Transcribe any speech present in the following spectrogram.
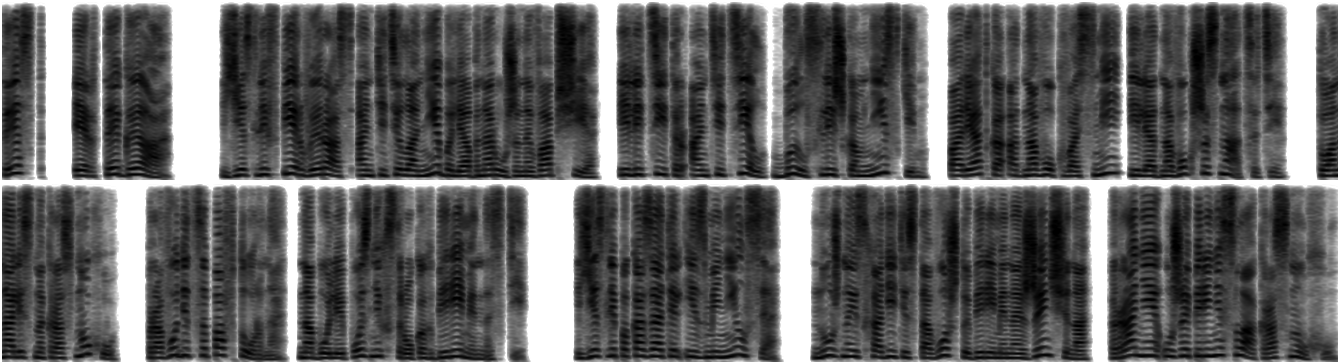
Тест РТГА. Если в первый раз антитела не были обнаружены вообще или титр антител был слишком низким, порядка 1 к 8 или 1 к 16, то анализ на краснуху проводится повторно на более поздних сроках беременности. Если показатель изменился, нужно исходить из того, что беременная женщина ранее уже перенесла краснуху.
